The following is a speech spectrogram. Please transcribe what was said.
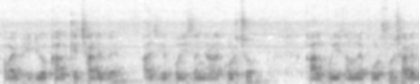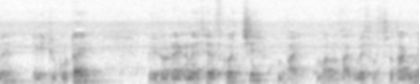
সবাই ভিডিও কালকে ছাড়বে, আজকে পজিশন যারা করছ, কাল পজিশন হলে পরশু ছাড়বে, এইটুকুটাই। ভিডিওটা এখানে শেষ করছি বাই ভালো থাকবে, সুস্থ থাকবে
